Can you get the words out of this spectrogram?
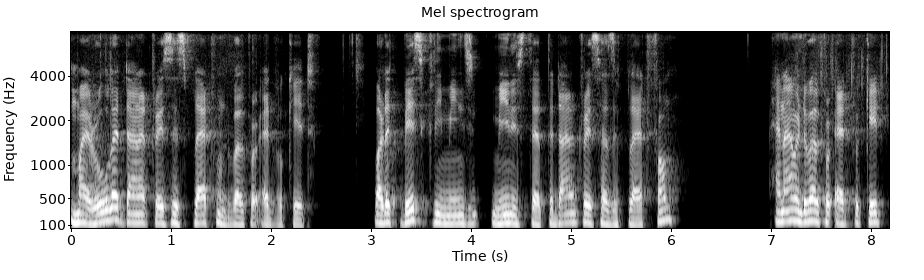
My role at Dynatrace is platform developer advocate. What it basically means, mean is that the Dynatrace has a platform and I'm a developer advocate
